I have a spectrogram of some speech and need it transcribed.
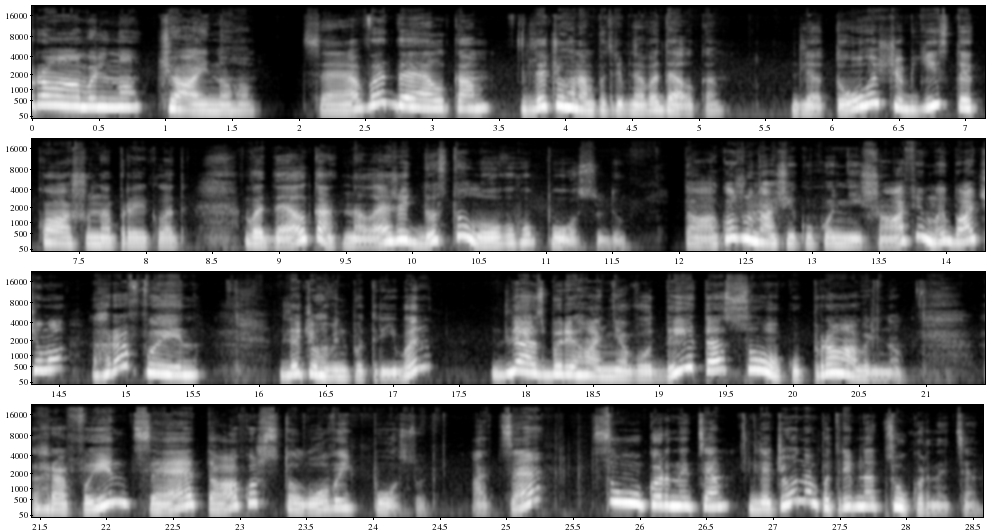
Правильно, чайного. Це виделка. Для чого нам потрібна виделка? Для того, щоб їсти кашу, наприклад. Виделка належить до столового посуду. Також у нашій кухонній шафі ми бачимо графин. Для чого він потрібен? Для зберігання води та соку, правильно. Графин це також столовий посуд. А це цукорниця. Для чого нам потрібна цукорниця?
